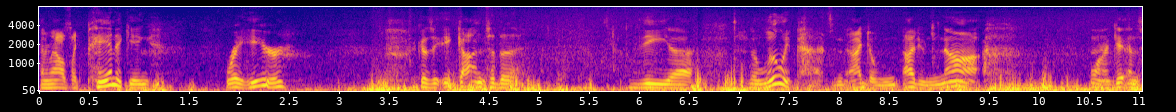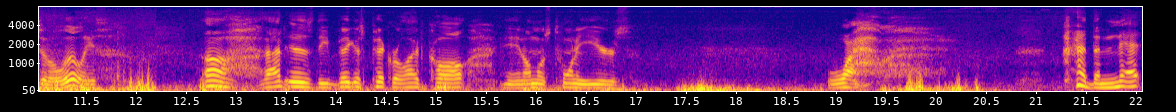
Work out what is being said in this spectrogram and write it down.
And I was like panicking right here because it, it got into the the uh, the lily pads, and I don't, I do not want to get into the lilies. Oh, that is the biggest pickerel I've caught in almost 20 years. Wow. I had the net.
